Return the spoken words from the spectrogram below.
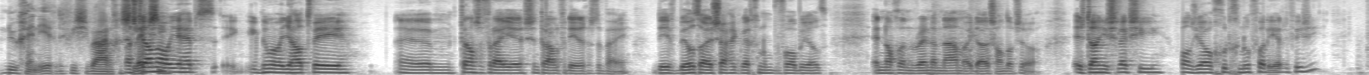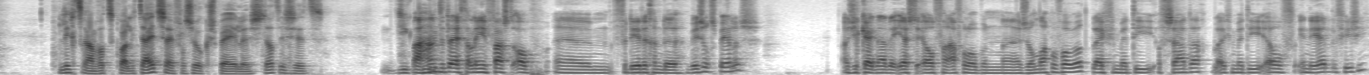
nu geen eredivisiewaardige Maar selectie. stel nou, je hebt, ik, ik noem maar, je had twee ehm transfervrije centrale verdedigers erbij. Dave Beeldhuis zag ik werd genoemd bijvoorbeeld. En nog een random naam uit Duitsland of zo. Is dan je selectie volgens jou goed genoeg voor de Eredivisie? Ligt eraan wat de kwaliteit zijn van zulke spelers. Dat is het. Je- Maar hangt het echt alleen vast op ehm, verdedigende wisselspelers? Als je kijkt naar de eerste elf van afgelopen eh, zondag bijvoorbeeld, blijf je met die, of zaterdag, blijf je met die elf in de Eredivisie?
